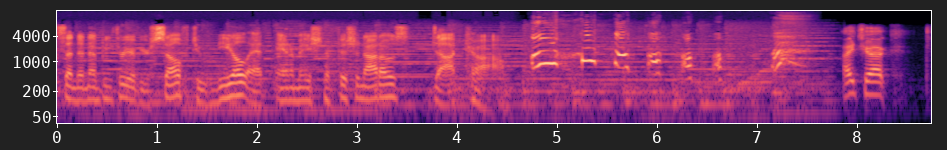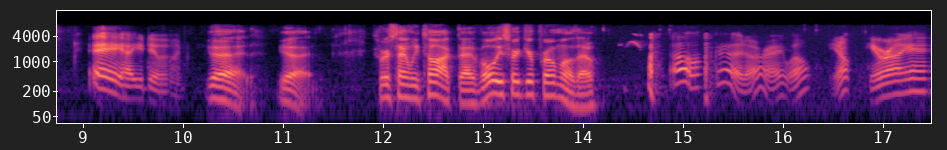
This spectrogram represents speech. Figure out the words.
Send an MP3 of yourself to neil at animationaficionados.com. Hi, Chuck. Hey, how you doing? Good, good. First time we talked. I've always heard your promo, though. Oh, good. All right. Well, yep. here I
